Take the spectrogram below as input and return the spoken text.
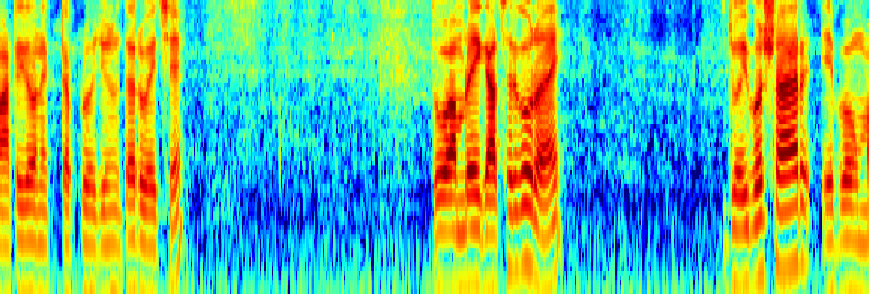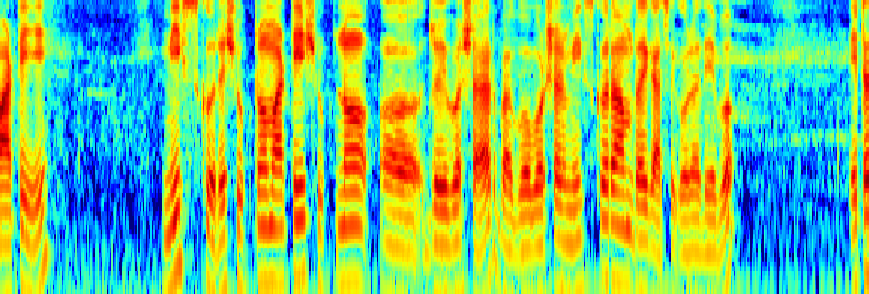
মাটির অনেকটা প্রয়োজনীয়তা রয়েছে। তো আমরা এই গাছের গোড়ায় জৈব সার এবং মাটি মিক্স করে শুকনো মাটি, শুকনো জৈব সার বা গোবর সার মিক্স করে আমরা এই গাছে গোড়া দেব। এটা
